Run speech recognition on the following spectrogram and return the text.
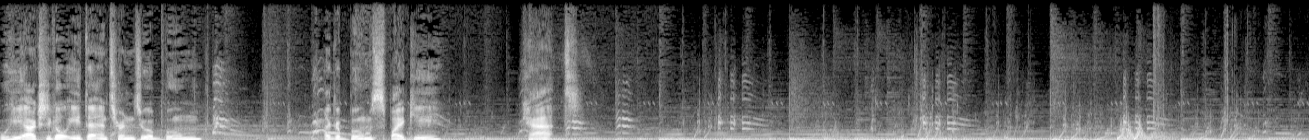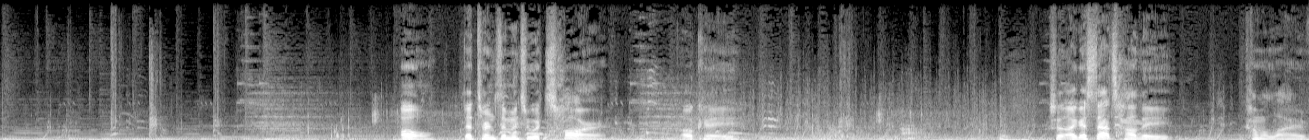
Will he actually go eat that and turn into a boom? Like a boom spiky cat? Oh, that turns them into a Tarr. Okay. So I guess that's how they come alive.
